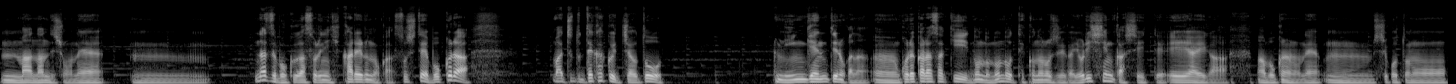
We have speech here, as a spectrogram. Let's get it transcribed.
うん、まあ何でしょうねうんなぜ僕がそれに惹かれるのかそして僕らまあちょっとでかく言っちゃうと人間っていうのかな、うん、これから先どんどんどんどんテクノロジーがより進化していって AI が、まあ、僕らのね、うん、仕事の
